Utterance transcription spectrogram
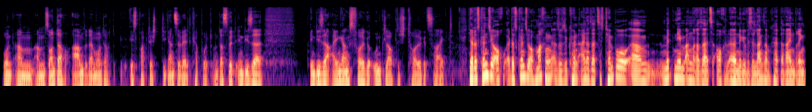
Und am, am Sonntagabend oder Montag ist praktisch die ganze Welt kaputt. Und das wird in dieser in dieser Eingangsfolge unglaublich toll gezeigt. Ja, das können Sie auch, das können Sie auch machen. Also Sie können einerseits das Tempo ähm, mitnehmen, andererseits auch äh, eine gewisse Langsamkeit da reinbringen,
